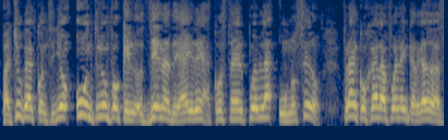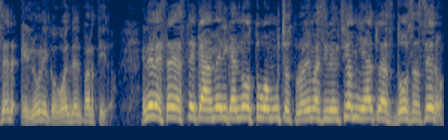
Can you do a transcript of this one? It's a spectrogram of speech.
Pachuca consiguió un triunfo que los llena de aire a costa del Puebla 1-0. Franco Jara fue el encargado de hacer el único gol del partido. En el Estadio Azteca, América no tuvo muchos problemas y venció a mi Atlas 2 a 0.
